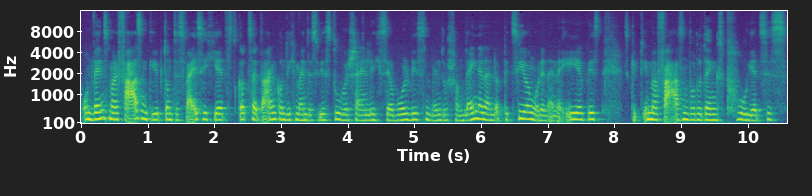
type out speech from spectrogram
Und wenn es mal Phasen gibt, und das weiß ich jetzt, Gott sei Dank, und ich meine, das wirst du wahrscheinlich sehr wohl wissen, wenn du schon länger in einer Beziehung oder in einer Ehe bist, es gibt immer Phasen, wo du denkst, puh, jetzt ist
